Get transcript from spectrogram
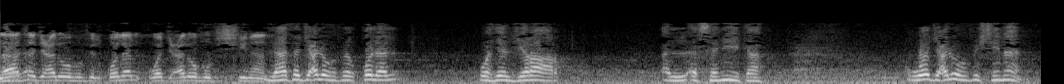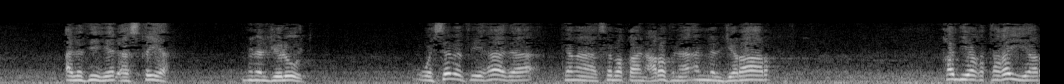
لا تجعلوه في القلل واجعلوه في الشنان. لا تجعلوه في القلل وهي الجرار السميكة. واجعلوه في الشنان التي هي الأسقية من الجلود. والسبب في هذا كما سبق أن عرفنا أن الجرار قد يتغير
